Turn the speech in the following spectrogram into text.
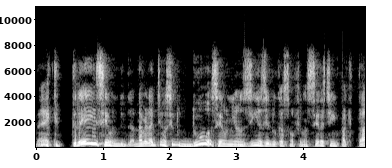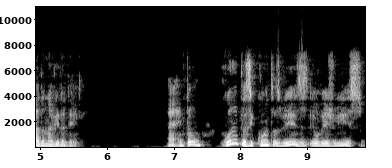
né, que três na verdade tinham sido duas reuniãozinhas de educação financeira tinham impactado na vida dele. É, então, quantas e quantas vezes eu vejo isso?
